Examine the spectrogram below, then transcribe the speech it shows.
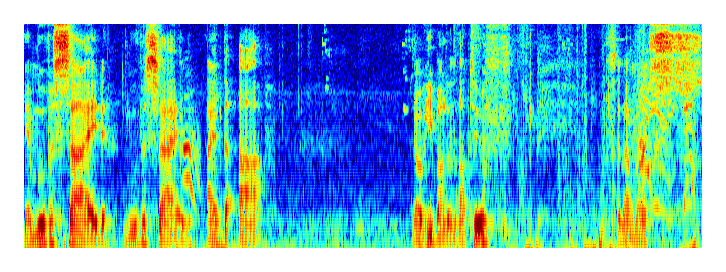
Yeah, move aside. Move aside. I have the op. Oh, he bought an op too. Said I'm a. s-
